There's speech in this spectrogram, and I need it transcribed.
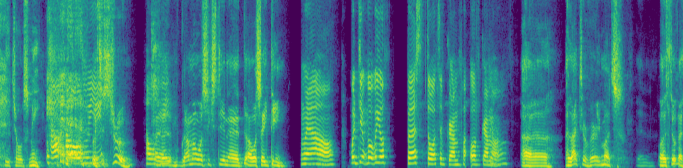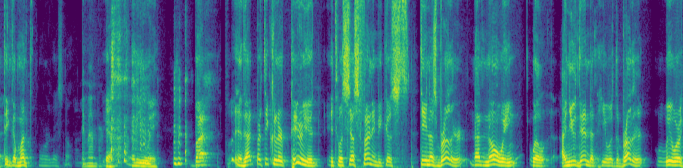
He chose me. how, how old were you? Which is true. How old were Uh, you? grandma was 16 and I was 18. Wow. What did, what were your first thoughts of grandpa of grandma? Uh, I liked her very much. And, well, it took, I think, a month more or less. No? I Remember? Yeah, anyway. but at that particular period, it was just funny because Tina's brother, not knowing, well, I knew then that he was the brother, we were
